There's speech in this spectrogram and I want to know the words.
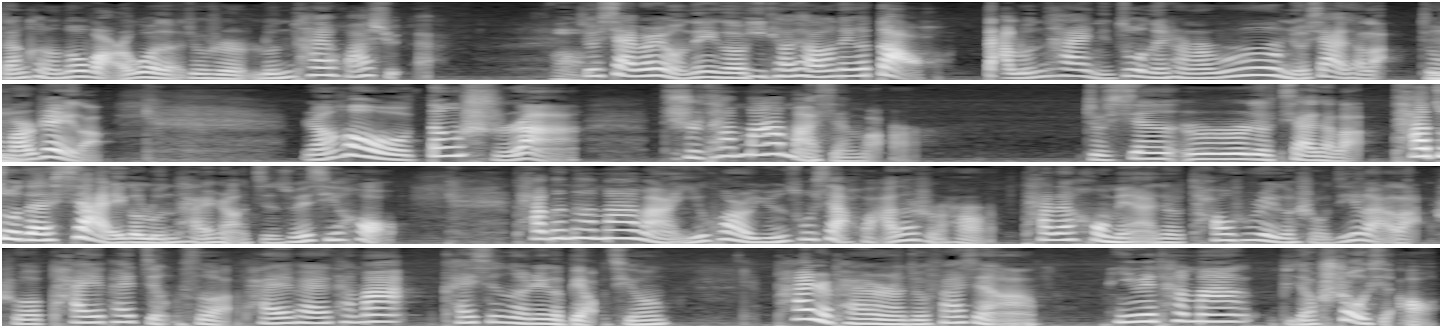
咱可能都玩过的，就是轮胎滑雪。啊就下边有那个一条条的那个道，大轮胎，你坐那上面，呜你就下去了，就玩这个。然后当时啊，是他妈妈先玩儿，就先呃就下去了。他坐在下一个轮胎上，紧随其后。他跟他妈妈一块儿匀速下滑的时候，他在后面啊就掏出这个手机来了，说拍一拍景色，拍一拍他妈开心的这个表情。拍着拍着呢，就发现啊，因为他妈比较瘦小，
